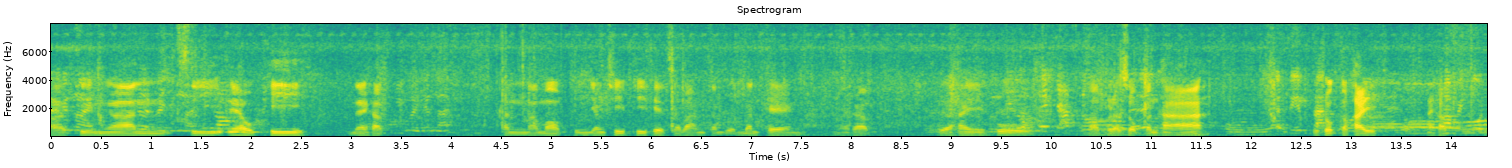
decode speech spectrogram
อ่าทีมงาน CLP นะครับท่านมามอบถุงยังชีพที่เทศบาลตำบลบ้านแพงนะครับ เพื่อให้ผู้อ่าประสบปัญหาอุทกภัยนะครับไปกด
